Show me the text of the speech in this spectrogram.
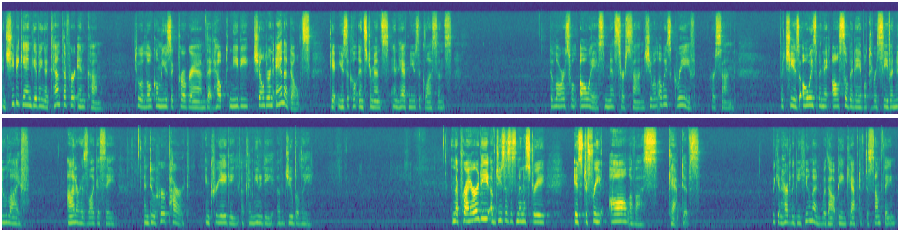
And she began giving a tenth of her income to a local music program that helped needy children and adults get musical instruments and have music lessons. Dolores will always miss her son. She will always grieve her son but she has always been also been able to receive a new life, honor his legacy, and do her part in creating a community of jubilee. And the priority of Jesus' ministry is to free all of us captives. We can hardly be human without being captive to something.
